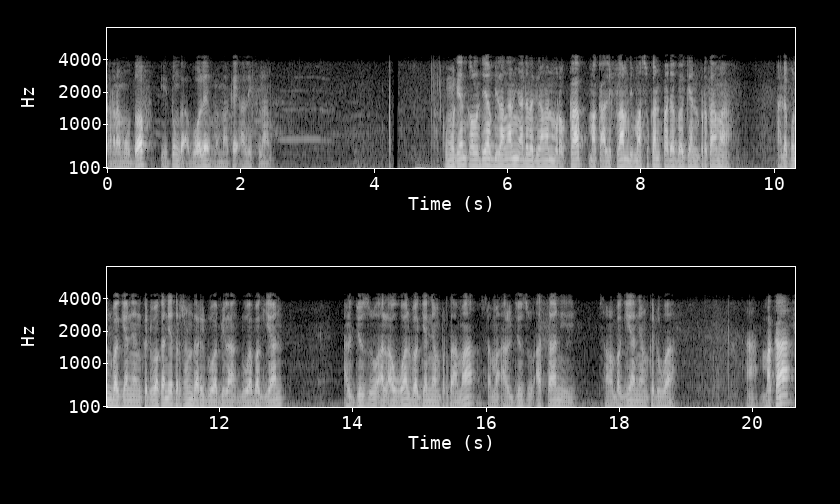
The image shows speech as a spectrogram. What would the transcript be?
Karena mudof itu nggak boleh memakai alif lam. Kemudian kalau dia bilangannya adalah bilangan murakkab, maka alif lam dimasukkan pada bagian pertama. Adapun bagian yang kedua kan dia tersusun dari dua bilang, dua bagian. Al-juz'u al-awwal bagian yang pertama sama al-juz'u asani sama bagian yang kedua. Nah, maka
